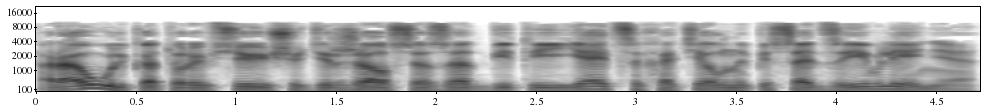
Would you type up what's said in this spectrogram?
Рауль, который все еще держался за отбитые яйца, хотел написать заявление.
